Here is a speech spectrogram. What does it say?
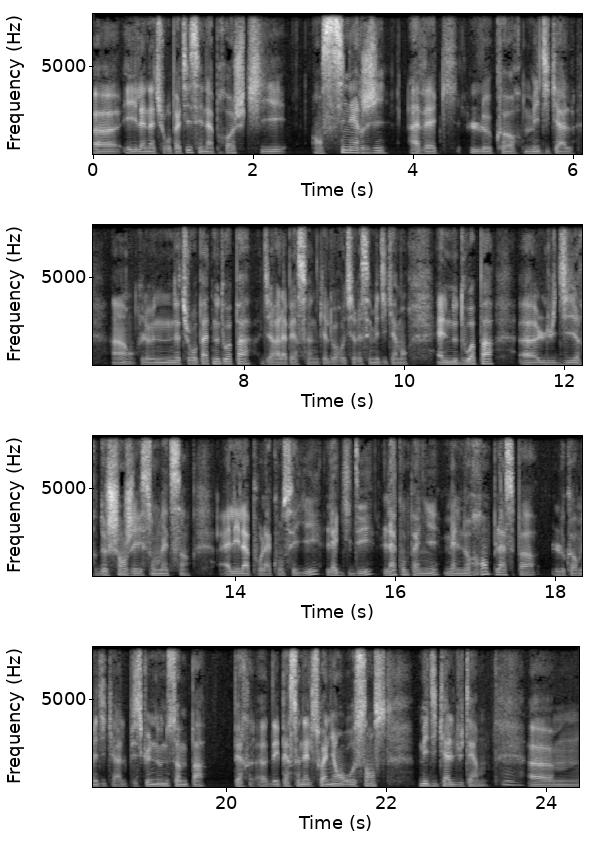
Euh, et la naturopathie, c'est une approche qui est en synergie avec le corps médical. hein. Le naturopathe ne doit pas dire à la personne qu'elle doit retirer ses médicaments. Elle ne doit pas euh, lui dire de changer son médecin. Elle est là pour la conseiller, la guider, l'accompagner, mais elle ne remplace pas le corps médical, puisque nous ne sommes pas des personnels soignants au sens médical du terme. Mm. Euh,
